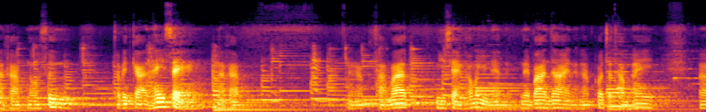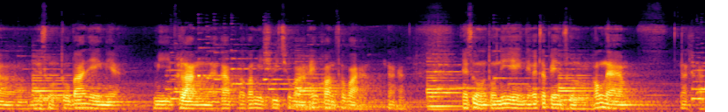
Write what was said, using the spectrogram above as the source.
นะครับเนาะซึ่ง จะเป็นการให้แสงนะครับนะครับ สามารถมีแสงเข้ามาอยู่ในในบ้านได้นะครับ ก็จะทำให้ในส่วนของตัวบ้านเองเนี่ยมีพลังนะครับแล้วก็มีชีวิตชีวาให้ความสว่างนะครับ ในส่วนของตัวนี้เองเนี่ยก็จะเป็นส่วนของห้องน้ำนะครับ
